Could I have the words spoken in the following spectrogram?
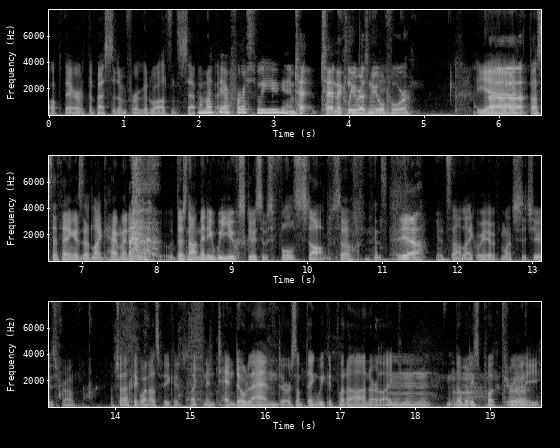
up there, the best of them for a good while since seven. That might be our first Wii U game. Te- technically, Resident Evil 4. Yeah, Uh, that's the thing is that like how many? there's not many Wii U exclusives. Full stop. So Yeah. it's not like we have much to choose from. I'm trying to think what else we could like Nintendo Land or something we could put on or like Mm, nobody's put through yeah. any.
